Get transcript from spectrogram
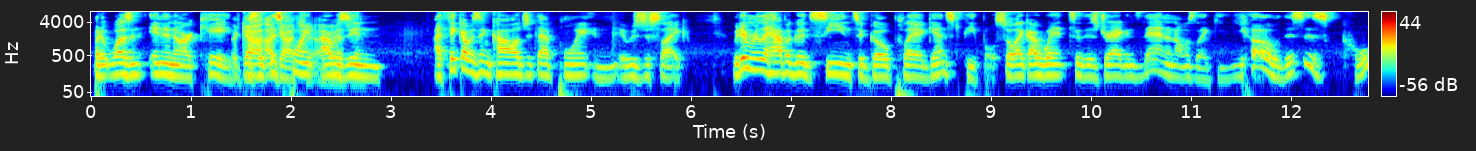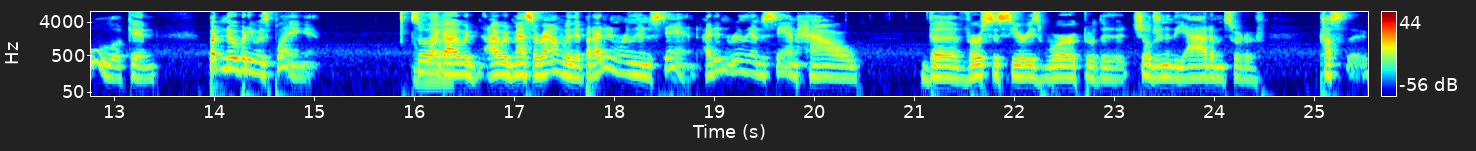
but it wasn't in an arcade. Because at I this you, point, I I, was you. in. I think I was in college at that point, and it was just like we didn't really have a good scene to go play against people. So like I went to this Dragon's Den, and I was like, "Yo, this is cool looking," but nobody was playing it. So like I would I would mess around with it, but I didn't really understand. I didn't really understand how the versus series worked or the Children of the Atom sort of custom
